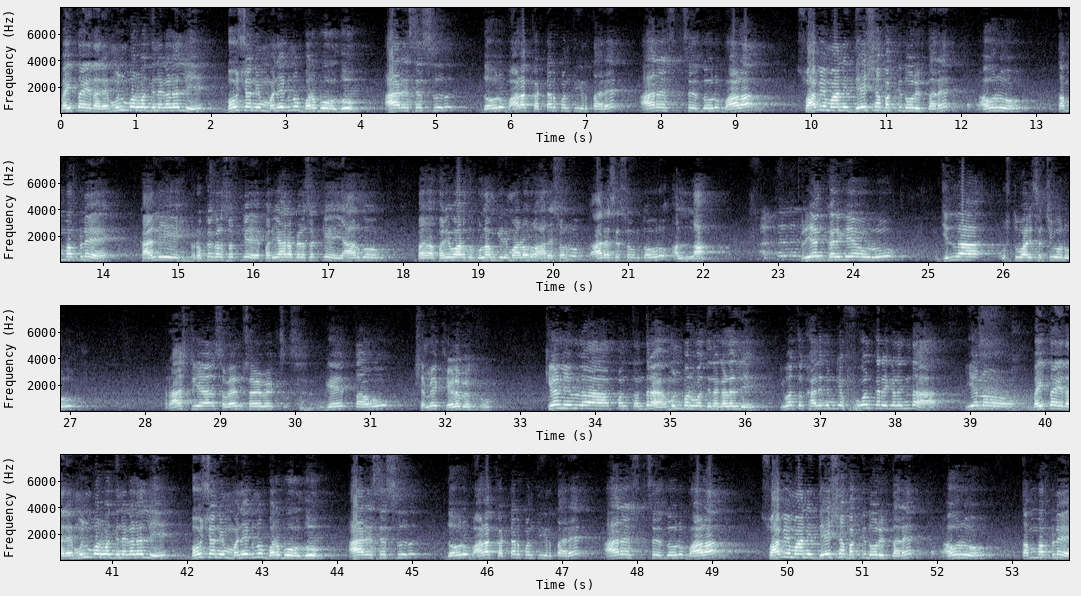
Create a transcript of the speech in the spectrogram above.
ಬೈತಾ ಇದ್ದಾರೆ. ಮುಂಬರುವ ದಿನಗಳಲ್ಲಿ ಬಹುಶಃ ನಿಮ್ಮ ಮನೆಗೂ ಬರಬಹುದು. ಆರ್ ಎಸ್ ಎಸ್ ದವರು ಬಹಳ ಕಟ್ಟರ್ಪಂಥಿ ಇರ್ತಾರೆ. ಆರ್ ಎಸ್ ಎಸ್ ದವರು ಬಹಳ ಸ್ವಾಭಿಮಾನಿ ದೇಶಭಕ್ತಿದವರು ಇರ್ತಾರೆ. ಅವರು ತಮ್ಮ ಮಕ್ಕಳೇ ಖಾಲಿ ರೊಕ್ಕ ಗಳಿಸೋಕ್ಕೆ ಪರಿಹಾರ ಬೆಳೆಸೋಕ್ಕೆ ಯಾರ್ದು ಪರಿವಾರದ ಗುಲಾಮಗಿರಿ ಮಾಡೋರು ಆರ್ ಎಸ್ ಅವರು, ಆರ್ ಎಸ್ ಎಸ್ ಅವ್ರದವರು ಅಲ್ಲ. ಪ್ರಿಯಾಂಕ್ ಖರ್ಗೆ ಅವರು ಜಿಲ್ಲಾ ಉಸ್ತುವಾರಿ ಸಚಿವರು ರಾಷ್ಟ್ರೀಯ ಸ್ವಯಂ ಸೇವಕ್ಗೆ ತಾವು ಕ್ಷಮೆ ಕೇಳಬೇಕು. ಕೇಳಲಿಲ್ಲಪ್ಪ ಅಂತಂದ್ರೆ ಮುಂಬರುವ ದಿನಗಳಲ್ಲಿ ಇವತ್ತು ಖಾಲಿ ನಿಮಗೆ ಫೋನ್ ಕರೆಗಳಿಂದ ಏನು ಬೈತಾ ಇದ್ದಾರೆ. ಮುಂಬರುವ ದಿನಗಳಲ್ಲಿ ಬಹುಶಃ ನಿಮ್ಮ ಮನೆಗೂ ಬರಬಹುದು. ಆರ್ ಎಸ್ ಎಸ್ ದವರು ಬಹಳ ಕಟ್ಟರ್ಪಂಥಿ ಇರ್ತಾರೆ. ಆರ್ ಎಸ್ ಎಸ್ ದವರು ಬಹಳ ಸ್ವಾಭಿಮಾನಿ ದೇಶಭಕ್ತಿದವರು ಇರ್ತಾರೆ. ಅವರು ಮಕ್ಕಳೇ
